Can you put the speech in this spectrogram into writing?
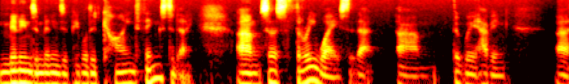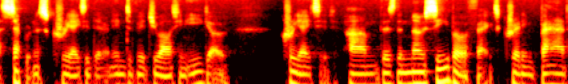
millions and millions of people did kind things today. Um, so there's three ways that that, um, that we're having uh, separateness created there, and individuality and ego created. Um, there's the nocebo effect, creating bad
